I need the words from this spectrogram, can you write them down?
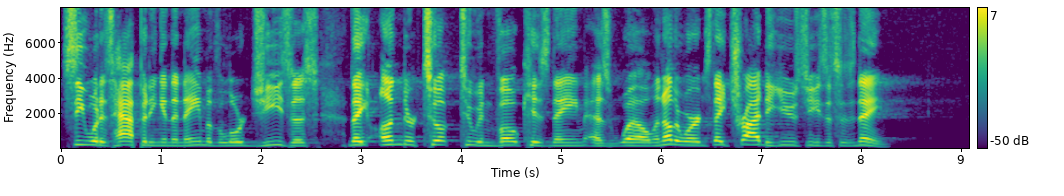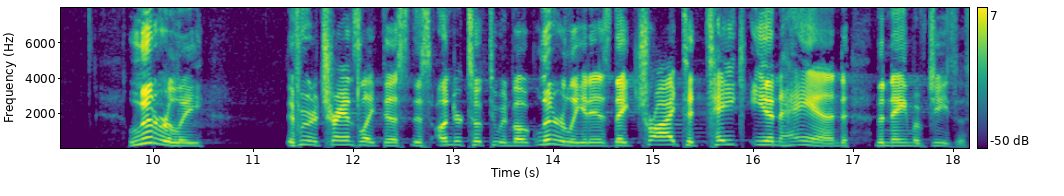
see what is happening in the name of the Lord Jesus, they undertook to invoke his name as well. In other words, they tried to use Jesus' name. Literally, if we were to translate this, this undertook to invoke, literally it is they tried to take in hand the name of Jesus.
